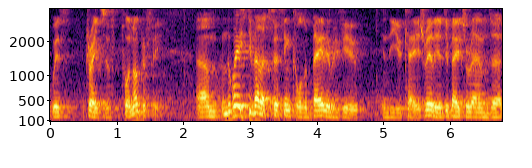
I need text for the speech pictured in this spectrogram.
with grades of pornography. Um, and the way it's developed through a thing called the Bailey Review in the UK is really a debate around uh,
